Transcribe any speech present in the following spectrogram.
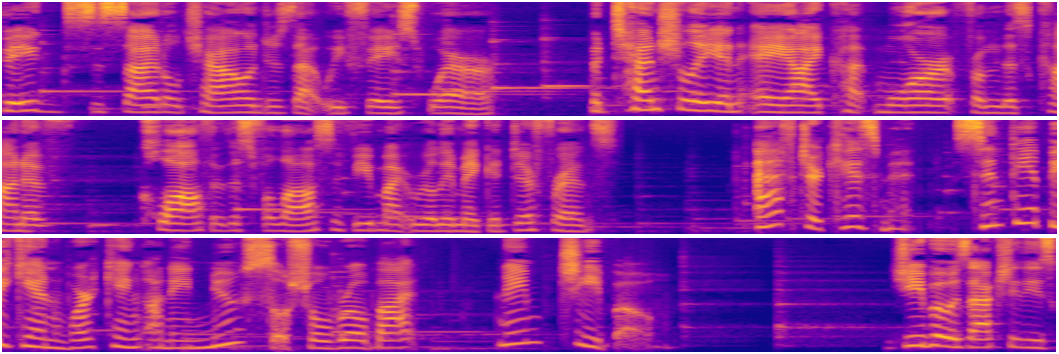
big societal challenges that we face where potentially an AI cut more from this kind of cloth or this philosophy might really make a difference. After Kismet, Cynthia began working on a new social robot named Jibo. Jibo is actually these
